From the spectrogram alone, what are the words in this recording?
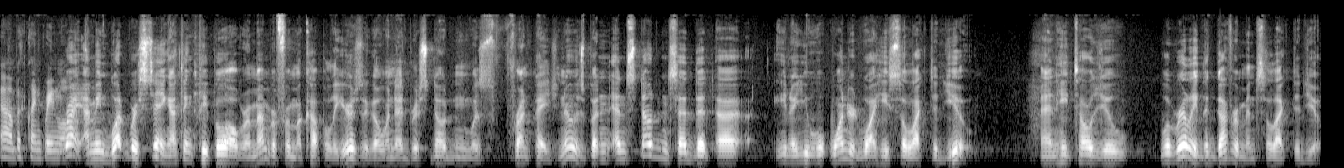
uh, with Glenn Greenwald. Right. I mean, what we're seeing, I think people all remember from a couple of years ago when Edward Snowden was front page news. But and Snowden said that uh, you know you wondered why he selected you, and he told you, well, really, the government selected you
